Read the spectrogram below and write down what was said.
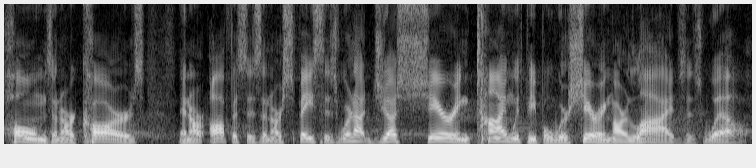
homes and our cars and our offices and our spaces. We're not just sharing time with people, we're sharing our lives as well.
